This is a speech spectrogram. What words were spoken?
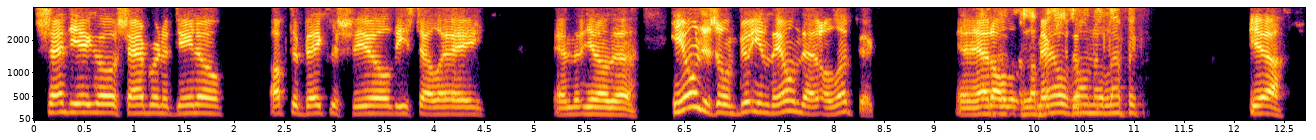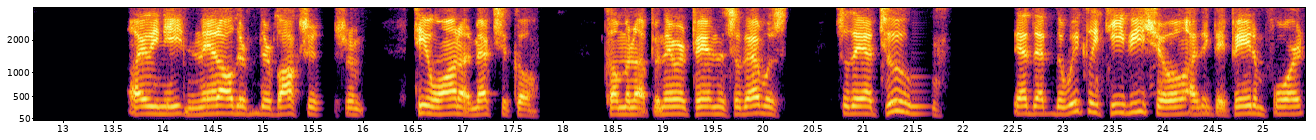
San Diego, San Bernardino, up to Bakersfield, East LA, and the, you know the he owned his own. You know they owned that Olympic, and had all the LeBell's on the Olympic. Yeah, Aileen Eaton. They had all their their boxers from Tijuana, Mexico, coming up, and they were paying them. So that was so they had two. They had that the weekly TV show. I think they paid them for it,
